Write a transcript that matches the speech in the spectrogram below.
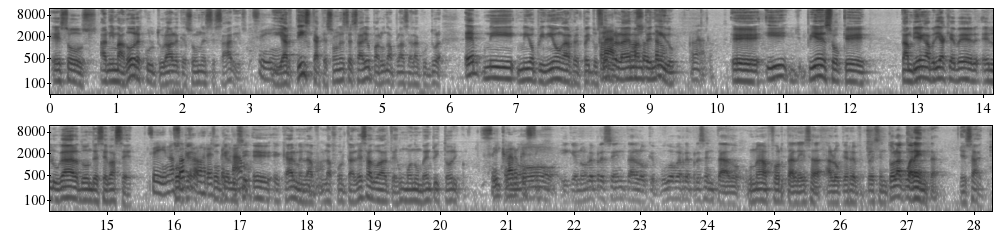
esos animadores culturales que son necesarios y artistas que son necesarios para una plaza de la cultura. Es mi, opinión al respecto, siempre la he mantenido eh, y pienso que también habría que ver el lugar donde se va a hacer. Sí, nosotros respetamos. Porque, Carmen, la Fortaleza Duarte es un monumento histórico. Sí, claro que, sí. Y que no representa lo que pudo haber representado una fortaleza a lo que representó la 40. Exacto.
